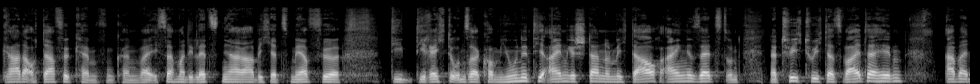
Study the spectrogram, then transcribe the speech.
gerade auch dafür kämpfen können. Weil ich sag mal, die letzten Jahre habe ich jetzt mehr für die, die Rechte unserer Community eingestanden und mich da auch eingesetzt. Und natürlich tue ich das weiterhin, aber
